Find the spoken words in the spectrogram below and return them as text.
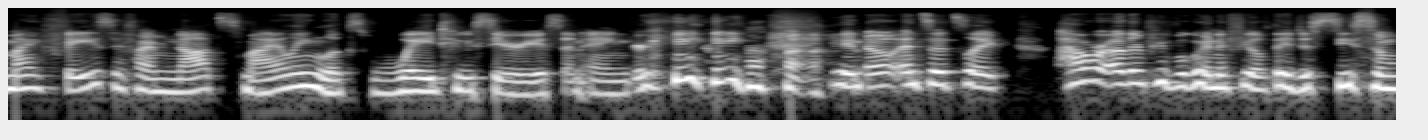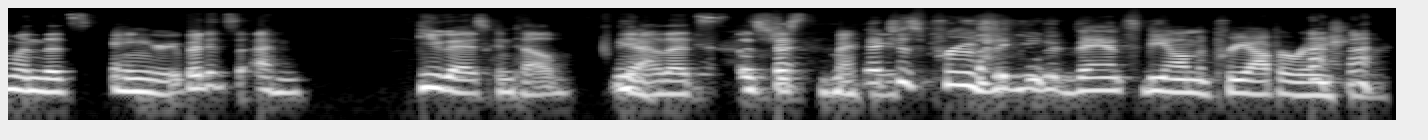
my face, if I'm not smiling, looks way too serious and angry, you know? And so it's like, how are other people going to feel if they just see someone that's angry? But it's, I'm, you guys can tell, you yeah. know, that's, that's just that, that just proves that you've advanced beyond the pre-operation.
